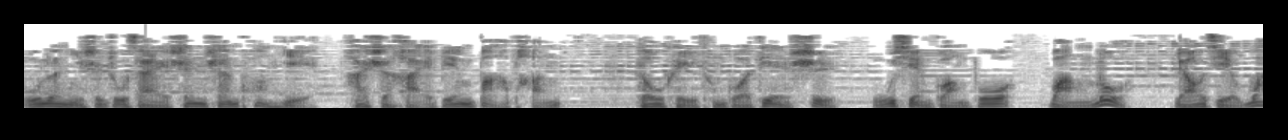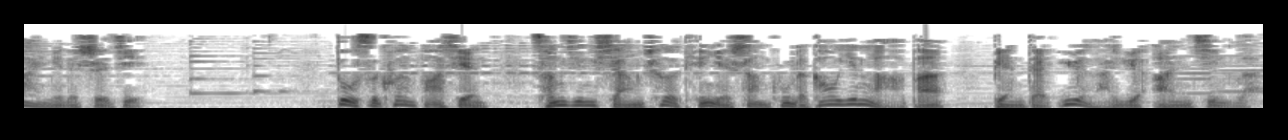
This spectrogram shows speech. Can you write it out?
无论你是住在深山旷野，还是海边坝旁，都可以通过电视、无线广播、网络了解外面的世界。杜思坤发现，曾经响彻田野上空的高音喇叭变得越来越安静了。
